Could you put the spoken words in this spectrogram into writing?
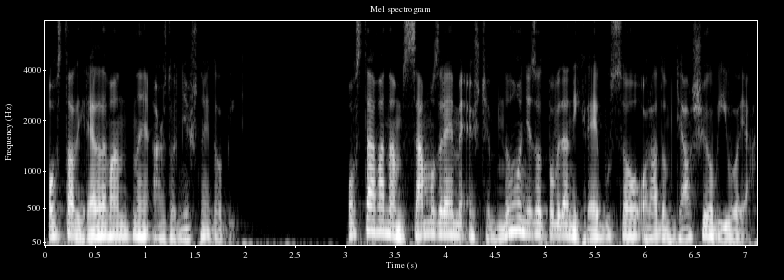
ostali relevantné až do dnešnej doby. Ostáva nám samozrejme ešte mnoho nezodpovedaných rebusov ohľadom ďalšieho vývoja.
